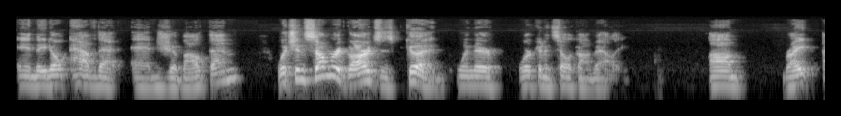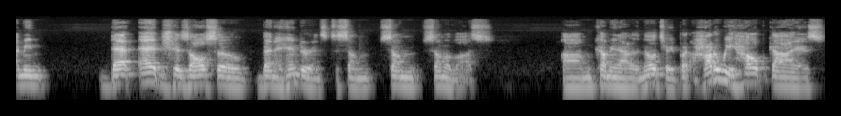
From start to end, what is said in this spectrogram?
and they don't have that edge about them, which in some regards is good when they're working in Silicon Valley. Um, right? I mean, that edge has also been a hindrance to some some some of us um, coming out of the military. But how do we help guys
